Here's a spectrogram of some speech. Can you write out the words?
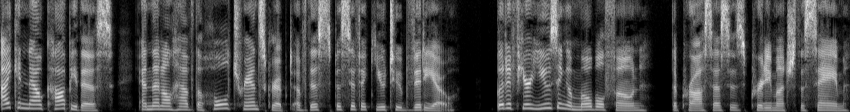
I can now copy this, and then I'll have the whole transcript of this specific YouTube video. But if you're using a mobile phone, the process is pretty much the same.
